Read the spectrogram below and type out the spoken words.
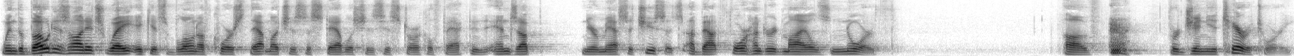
When the boat is on its way, it gets blown off course. That much is established as historical fact, and it ends up near Massachusetts, about 400 miles north of Virginia territory.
